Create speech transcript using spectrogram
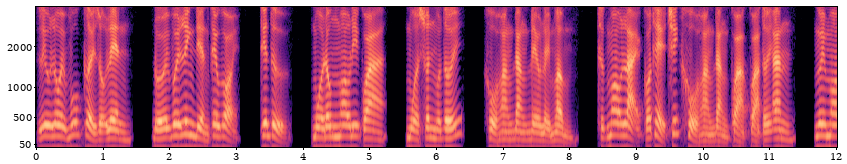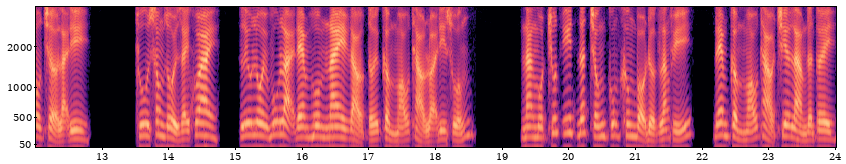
Lưu lôi vũ cười rộ lên, đối với Linh Điền kêu gọi, tiên tử, mùa đông mau đi qua, mùa xuân muốn tới, khổ hoàng đằng đều nảy mầm, thực mau lại có thể trích khổ hoàng đằng quả quả tới ăn, ngươi mau trở lại đi. Thu xong rồi giấy khoai, lưu lôi vũ lại đem hôm nay đảo tới cầm máu thảo loại đi xuống. Nàng một chút ít đất trống cũng không bỏ được lãng phí, đem cầm máu thảo chia làm đơn cây,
